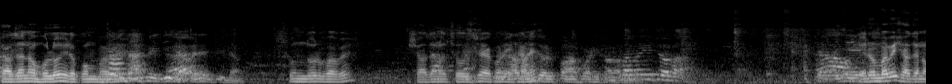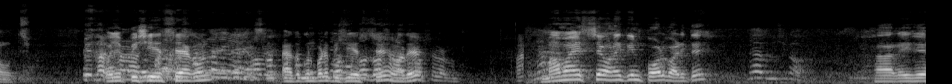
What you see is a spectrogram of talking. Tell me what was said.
সাজানো হলো এরকম ভাবে সুন্দরভাবে সাজানো চলছে এখন এখানে। এরকম ভাবেই সাজানো হচ্ছে। ওই যে পিসি এসছে এখন। এতক্ষণ পরে পিসি এসছে আমাদের। মামা এসছে অনেকদিন পর বাড়িতে। আর এই যে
